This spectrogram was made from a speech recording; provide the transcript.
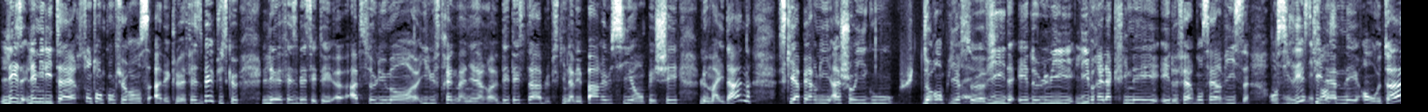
les, militaires sont en concurrence avec le FSB, puisque le FSB s'était euh, absolument euh, illustré de manière euh, détestable, puisqu'il n'avait pas réussi à empêcher le Maïdan, ce qui a permis à Shoigu de remplir ce vide et de lui livrer la Crimée et de faire bon service en Syrie, ce qui l'a amené en hauteur.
